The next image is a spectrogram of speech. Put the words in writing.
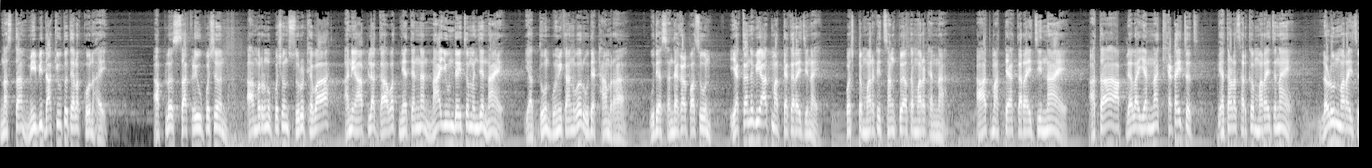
नसता मी बी दाखवतो त्याला कोण आहे. आपलं साखळी उपोषण आमरण उपोषण सुरू ठेवा आणि आपल्या गावात नेत्यांना नाही येऊन द्यायचं म्हणजे नाही. या दोन भूमिकांवर उद्या ठाम राहा. उद्या संध्याकाळपासून एकानं बी आत्महत्या करायची नाही. स्पष्ट मराठीत सांगतोय आता मराठ्यांना आत्महत्या करायची नाही. आता आपल्याला यांना खेटायचंच. भेताळासारखं मरायचं नाही. लढून मारायचं.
